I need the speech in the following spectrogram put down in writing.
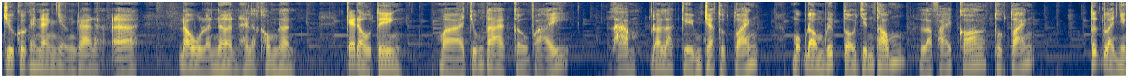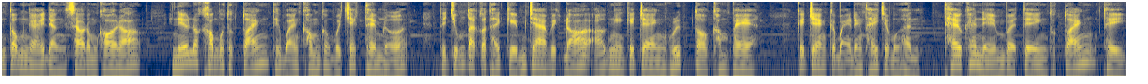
chưa có khả năng nhận ra là à đâu là nên hay là không nên. Cái đầu tiên mà chúng ta cần phải làm đó là kiểm tra thuật toán. Một đồng crypto chính thống là phải có thuật toán, tức là những công nghệ đằng sau đồng coin đó. Nếu nó không có thuật toán thì bạn không cần phải check thêm nữa. Thì chúng ta có thể kiểm tra việc đó ở ngay cái trang crypto compare cái trang các bạn đang thấy trên màn hình. Theo khái niệm về tiền thuật toán thì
